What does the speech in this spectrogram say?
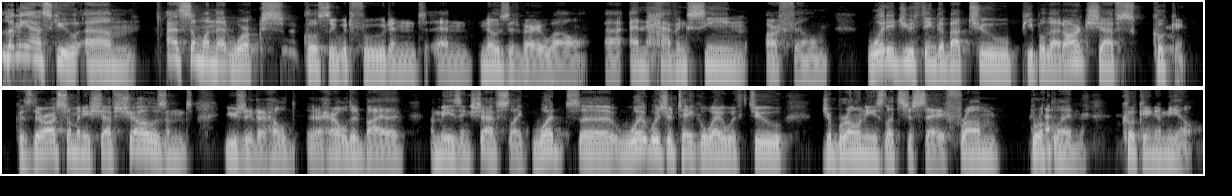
let me ask you, um, as someone that works closely with food and and knows it very well, uh, and having seen our film, what did you think about two people that aren't chefs cooking? because there are so many chef shows and usually they're held uh, heralded by uh, amazing chefs like what uh, what was your takeaway with two jabronis let's just say from brooklyn cooking a meal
